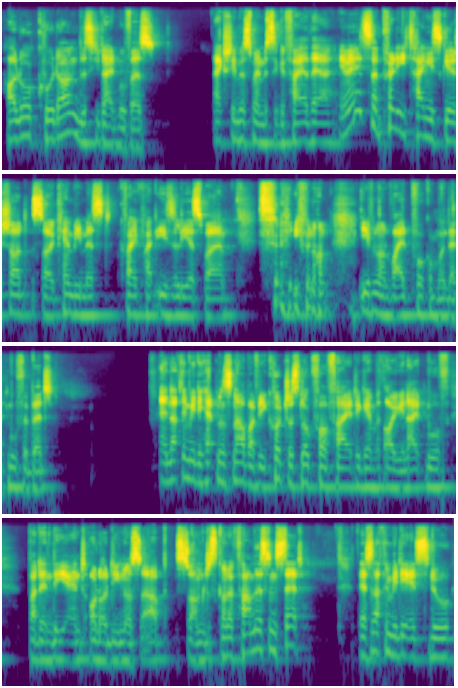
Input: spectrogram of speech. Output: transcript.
how low cooldown this Unite Move is. Actually missed my Mystical Fire there. I mean, it's a pretty tiny skill shot, so it can be missed quite quite easily as well. even on even on wild Pokemon that move a bit. And nothing really happens now, but we could just look for a fight again with our Unite move. But in the end, all our Dinos are up, so I'm just gonna farm this instead. There's nothing really else to do.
